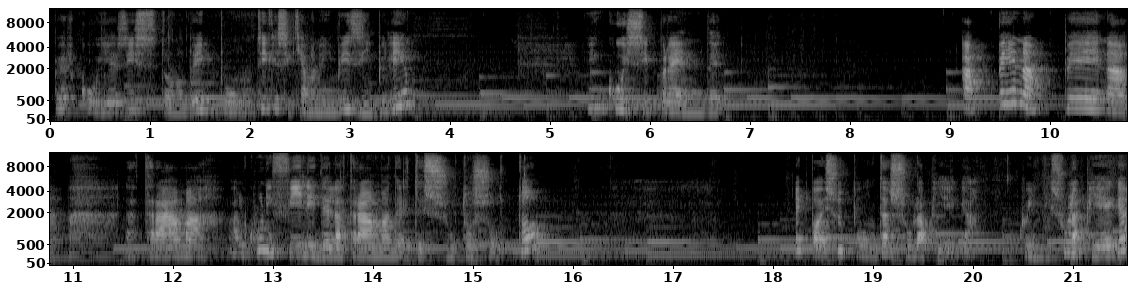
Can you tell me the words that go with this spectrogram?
Per cui esistono dei punti che si chiamano invisibili in cui si prende appena appena la trama alcuni fili della trama del tessuto sotto e poi si punta sulla piega. Quindi sulla piega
